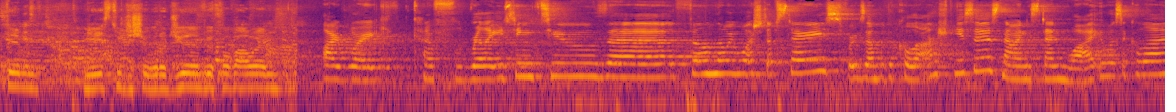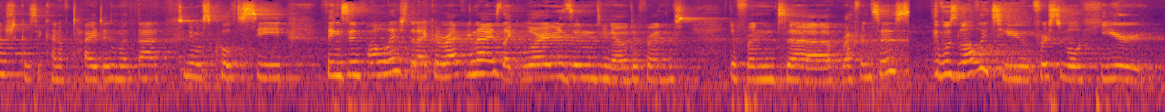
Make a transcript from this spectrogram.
w tym miejscu, gdzie się urodziłem, wychowałem. artwork kind of relating to the film that we watched upstairs. For example, the collage pieces. Now I understand why it was a collage because it kind of tied in with that. And it was cool to see things in Polish that I could recognize, like words and you know different different uh, references. It was lovely to first of all hear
